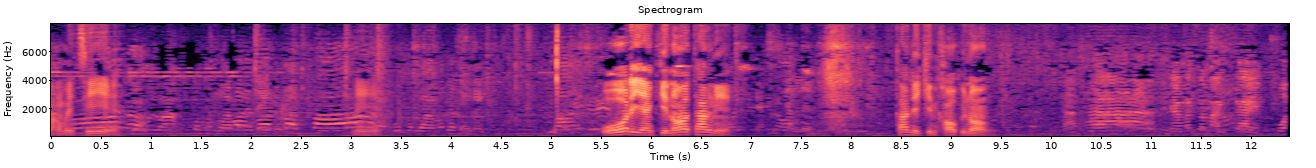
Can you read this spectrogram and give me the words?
หลังเวทีนี่ โอ้ได้ยังกินนอทางนี่ทางนี่กินเขาพี่น้องค่ะยำมัสมันไก่คัว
